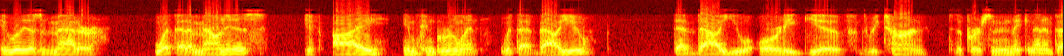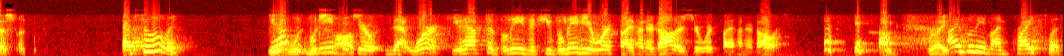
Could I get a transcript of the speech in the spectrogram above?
it really doesn't matter what that amount is. If I am congruent with that value, that value will already give the return to the person making that investment. Absolutely. You Yeah, have to wh- which is believe that you're that worth. You have to believe if you believe you're worth five hundred dollars, you're worth five hundred dollars. Right. I believe I'm priceless.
